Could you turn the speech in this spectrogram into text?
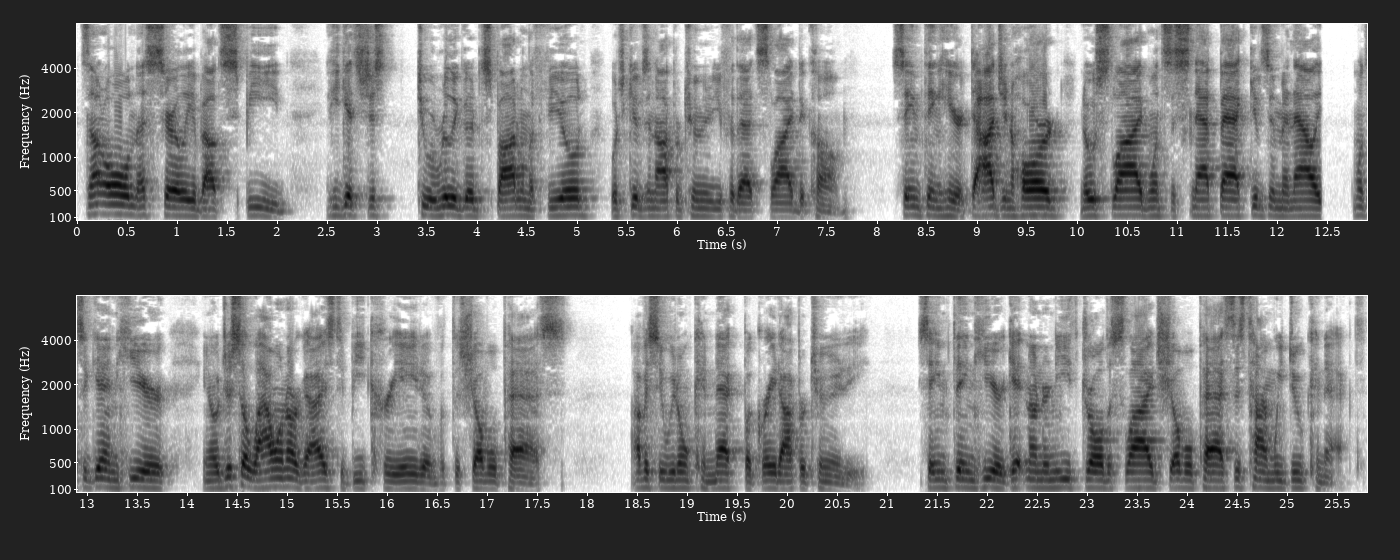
It's not all necessarily about speed. He gets just to a really good spot on the field, which gives an opportunity for that slide to come. Same thing here, dodging hard, no slide, wants to snap back, gives him an alley. Once again, here, you know, just allowing our guys to be creative with the shovel pass. Obviously, we don't connect, but great opportunity. Same thing here, getting underneath, draw the slide, shovel pass. This time we do connect.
